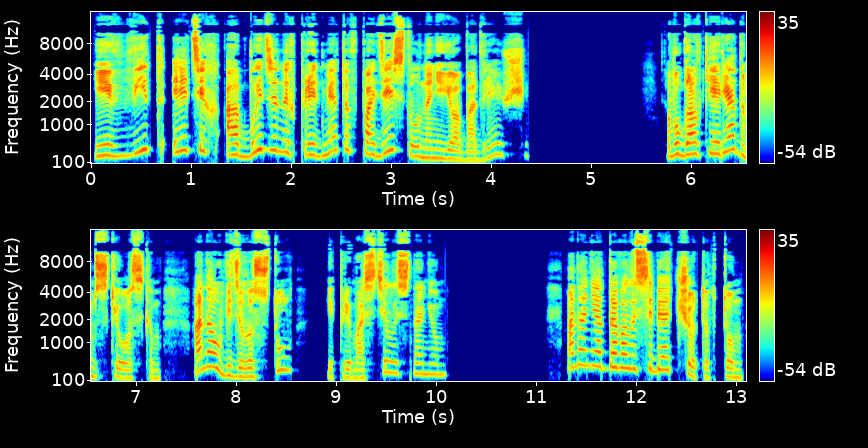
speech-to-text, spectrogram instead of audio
и вид этих обыденных предметов подействовал на нее ободряюще. В уголке рядом с киоском она увидела стул и примостилась на нем. Она не отдавала себе отчета в том,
